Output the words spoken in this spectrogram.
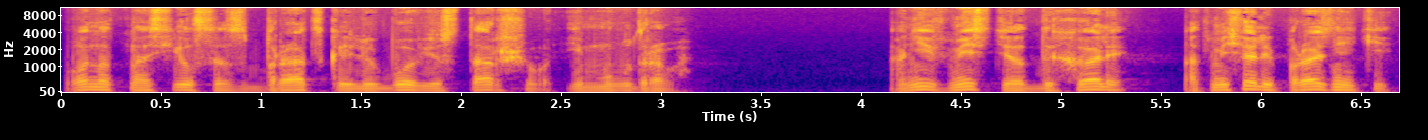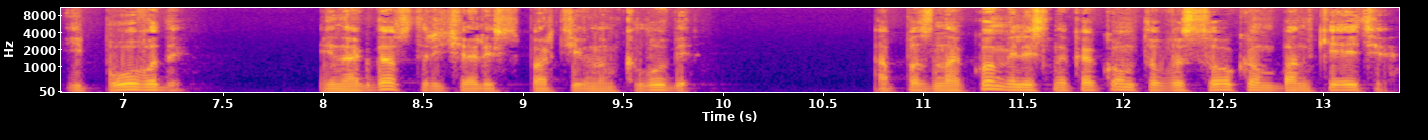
он относился с братской любовью старшего и мудрого. Они вместе отдыхали, отмечали праздники и поводы, иногда встречались в спортивном клубе, а познакомились на каком-то высоком банкете.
